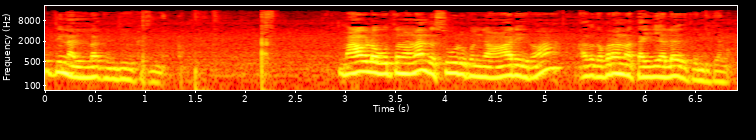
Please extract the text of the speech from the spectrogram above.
ஊற்றி நல்லா கிண்டி விட்டுருங்க மாவில் ஊற்றினோன்னா அந்த சூடு கொஞ்சம் ஆறிடும் அதுக்கப்புறம் நான் கையால் இது கிண்டிக்கலாம்.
